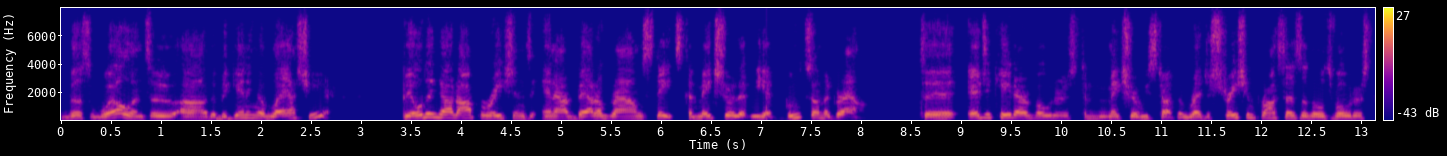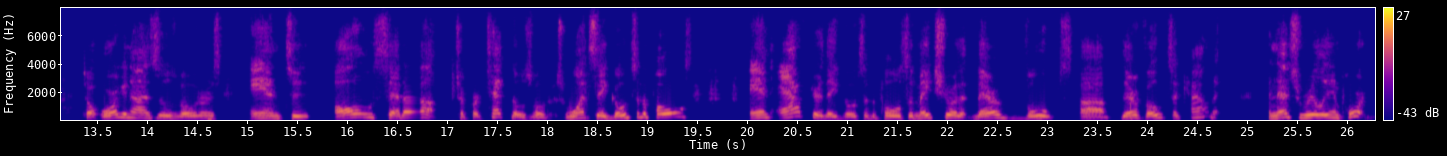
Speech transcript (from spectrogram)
this well into uh, the beginning of last year, building out operations in our battleground states to make sure that we had boots on the ground to educate our voters, to make sure we start the registration process of those voters, to organize those voters, and to all set up to protect those voters. Once they go to the polls and after they go to the polls to make sure that their votes uh, their votes are counted. And that's really important.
